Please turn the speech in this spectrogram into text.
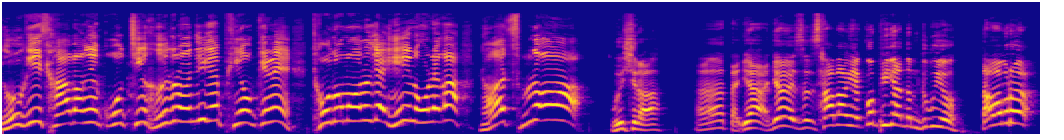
여기 사방에 꽃이 흐드러지게 피었길래 저도 모르게 이 노래가 나왔습니다 무시라. 아따 야, 야 사방에 꽃피게 한 놈 누구요? 나와보라.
